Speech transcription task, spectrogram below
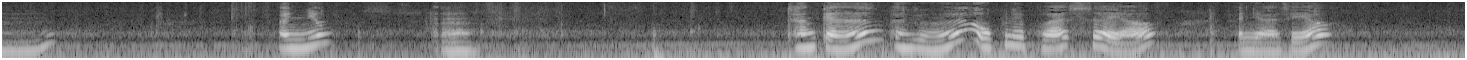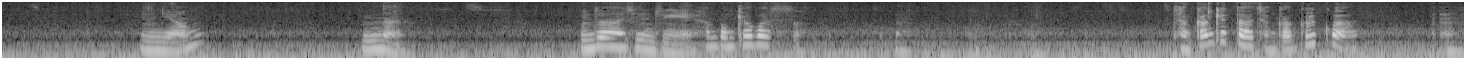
음. 안녕? 응. 잠깐 방송을 오픈해 보았어요. 안녕하세요. 안녕. 누나. 운전하시는 중에 한번 켜봤어. 응. 잠깐 켰다가 잠깐 끌 거야. 응,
